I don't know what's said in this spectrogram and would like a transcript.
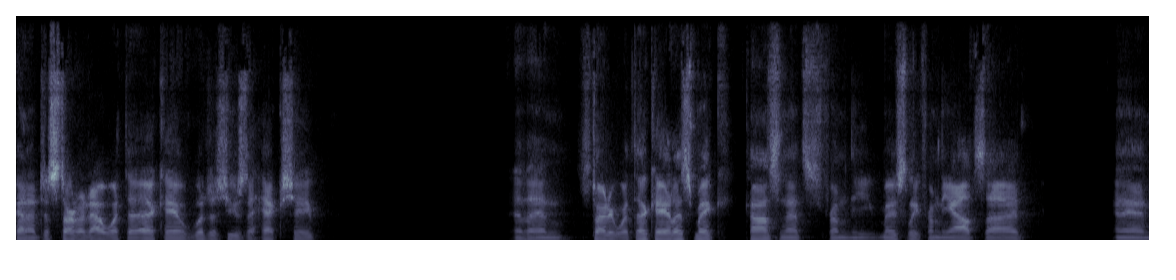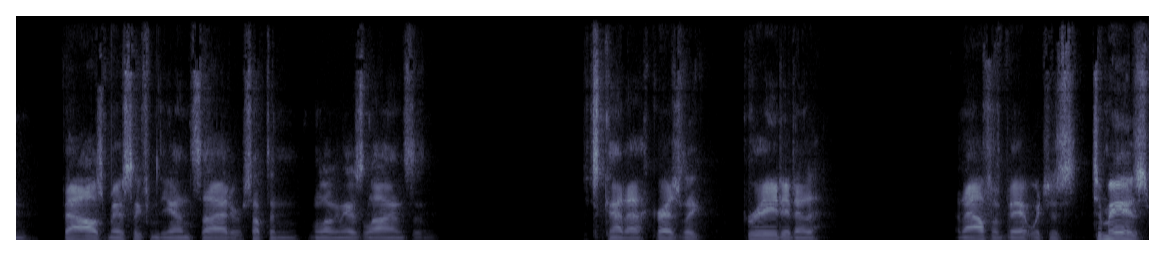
Kind of just started out with the okay, we'll just use the hex shape, and then started with okay, let's make consonants from the mostly from the outside, and then vowels mostly from the inside, or something along those lines, and just kind of gradually created a an alphabet, which is to me is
